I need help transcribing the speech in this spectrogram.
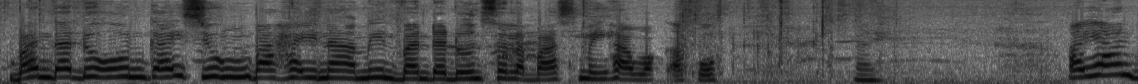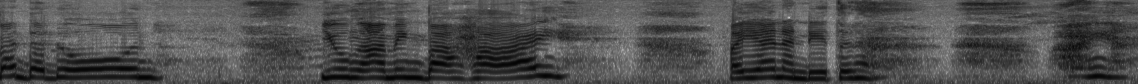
Banda doon guys, yung bahay namin, banda doon sa labas, may hawak ako. Ay. Ayan, banda doon. Yung aming bahay. Ayan, nandito na. Ayan.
